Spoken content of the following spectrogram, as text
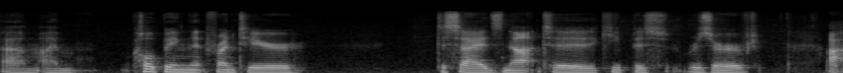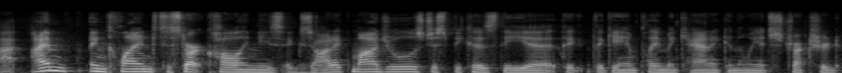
Um, I'm hoping that Frontier decides not to keep this reserved. I, am inclined to start calling these exotic modules just because the, uh, the, the gameplay mechanic and the way it's structured.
